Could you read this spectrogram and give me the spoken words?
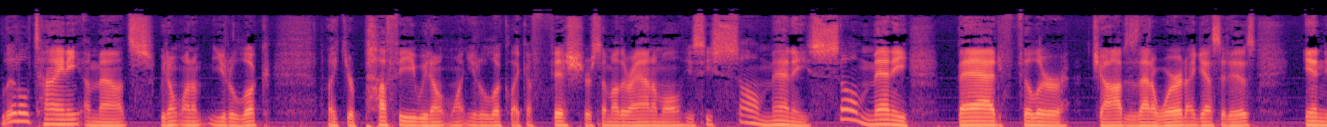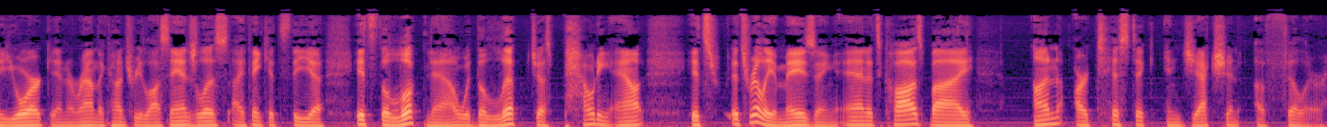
little tiny amounts. We don't want you to look like you're puffy. We don't want you to look like a fish or some other animal. You see so many, so many bad filler jobs. Is that a word? I guess it is. In New York and around the country, Los Angeles. I think it's the uh, it's the look now with the lip just pouting out. It's it's really amazing, and it's caused by unartistic injection of filler.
